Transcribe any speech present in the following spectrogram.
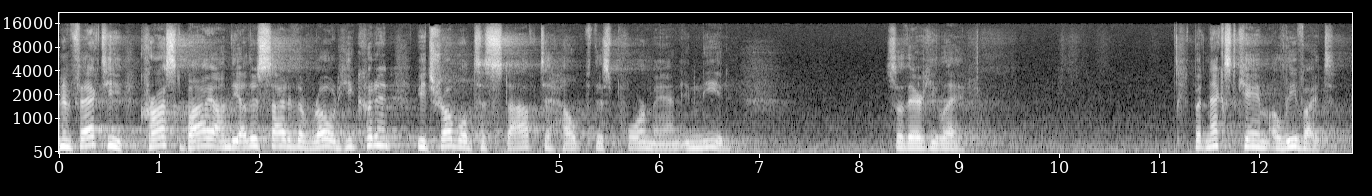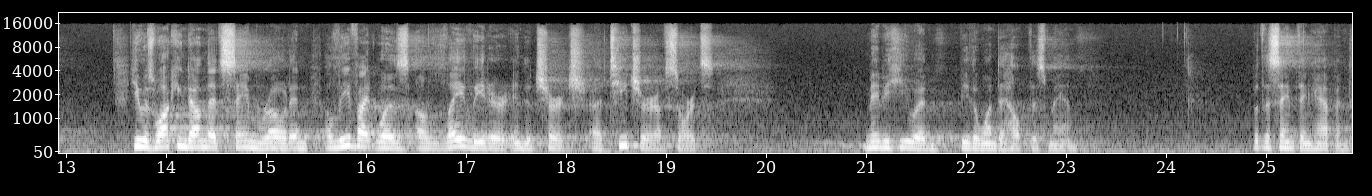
And in fact, he crossed by on the other side of the road. He couldn't be troubled to stop to help this poor man in need. So there he lay. But next came a Levite. He was walking down that same road, and a Levite was a lay leader in the church, a teacher of sorts. Maybe he would be the one to help this man. But the same thing happened.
